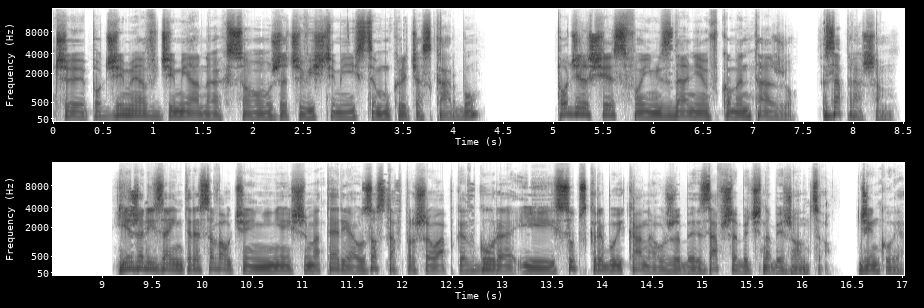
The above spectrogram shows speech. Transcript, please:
Czy podziemia w Dziemianach są rzeczywiście miejscem ukrycia skarbu? Podziel się swoim zdaniem w komentarzu. Zapraszam. Jeżeli zainteresował Cię niniejszy materiał, zostaw proszę łapkę w górę i subskrybuj kanał, żeby zawsze być na bieżąco. Dziękuję.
